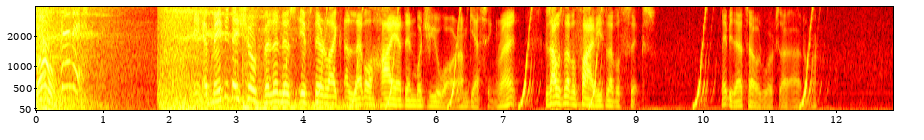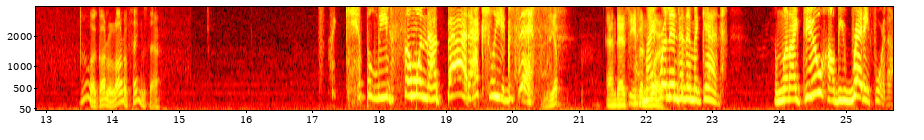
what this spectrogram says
Boom! Maybe they show villainous if they're like a level higher than what you are, I'm guessing, right? Because I was level 5, he's level 6. Maybe that's how it works, I, I don't know. Oh, I got a lot of things there. I can't believe someone that bad actually exists. Yep. And there's I even might worse. run into them again. And when I do, I'll be ready for them.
